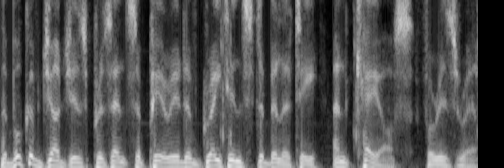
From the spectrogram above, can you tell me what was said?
The book of Judges presents a period of great instability and chaos for Israel.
